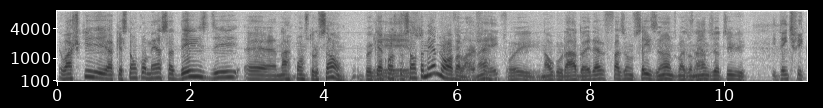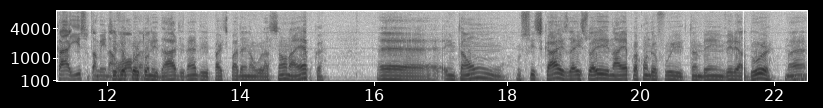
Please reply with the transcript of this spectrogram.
eu acho que a questão começa desde é, na construção, porque isso. a construção também é nova lá, né? Perfeito. né? Foi inaugurado aí, deve fazer uns seis anos mais Exato. ou menos, eu tive identificar isso também na tive obra. Tive né? oportunidade né? né, de participar da inauguração na época. É, então, os fiscais, é isso aí, na época quando eu fui também vereador, né,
